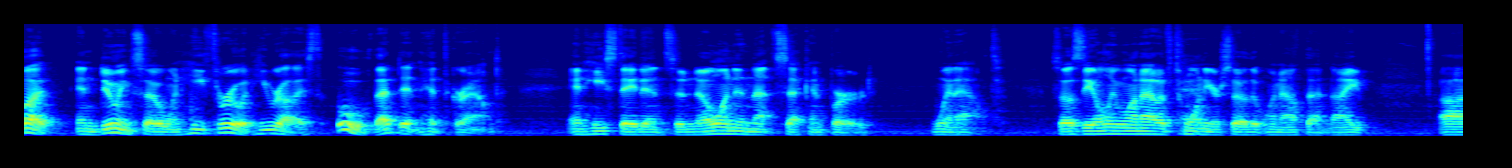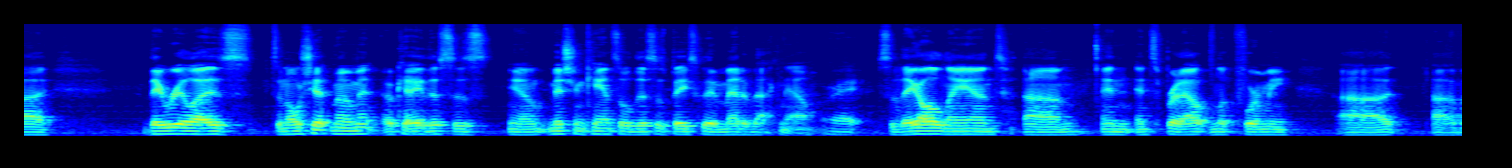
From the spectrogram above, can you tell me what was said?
but in doing so, when he threw it, he realized, ooh, that didn't hit the ground, and he stayed in. So no one in that second bird went out. So I was the only one out of twenty or so that went out that night. Uh, they realize it's an old shit moment. Okay, this is you know mission canceled. This is basically a medevac now. Right. So they all land um, and, and spread out and look for me. Uh, uh,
